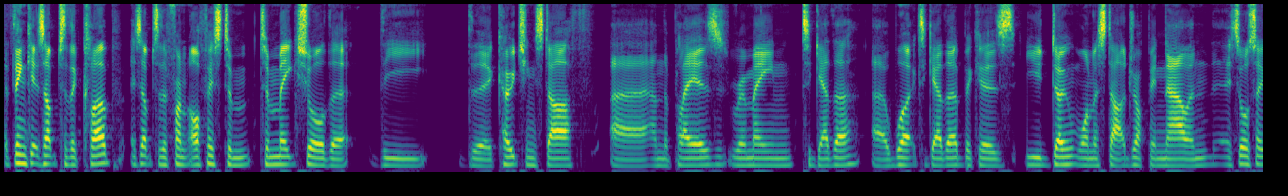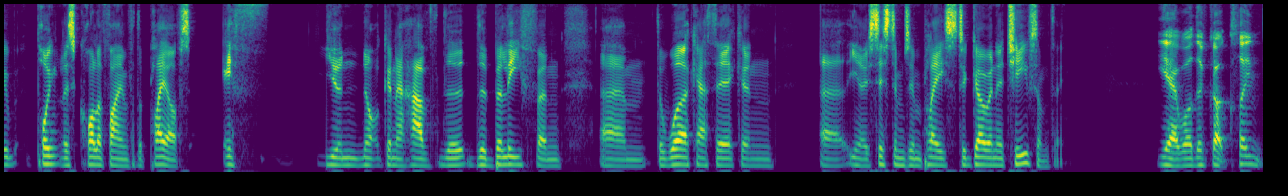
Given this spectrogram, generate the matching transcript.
I think it's up to the club, it's up to the front office to to make sure that the the coaching staff uh, and the players remain together, uh, work together, because you don't want to start dropping now. And it's also pointless qualifying for the playoffs if you're not going to have the the belief and um, the work ethic and uh, you know systems in place to go and achieve something. Yeah, well, they've got Clint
